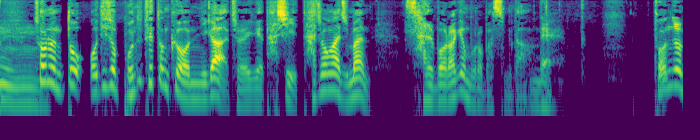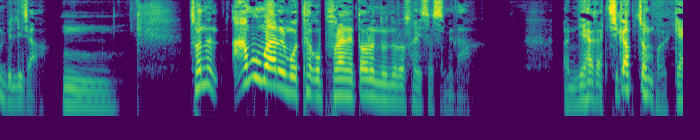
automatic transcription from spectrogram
음, 저는 또 어디서 본 듯했던 그 언니가 저에게 다시 다정하지만 살벌하게 물어봤습니다. 네. 돈 좀 빌리자. 음, 저는 아무 말을 못하고 불안에 떠는 눈으로 서 있었습니다. 언니야가 지갑 좀 볼게.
